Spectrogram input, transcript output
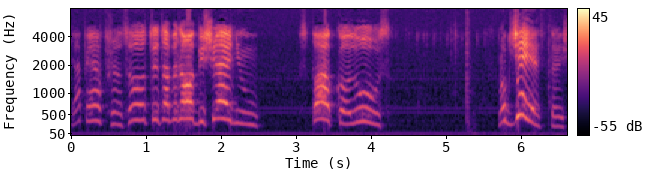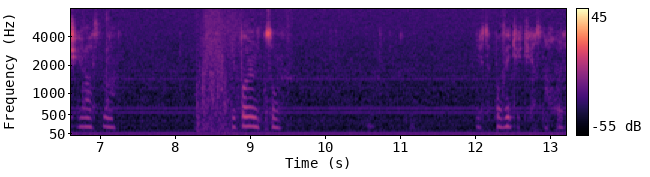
Ja pierwsze, co ty tam robisz, Jeniu? Spoko, luz. No gdzie jesteś? Jasno. Nie powiem co. Nie chcę powiedzieć, jasna cholera.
